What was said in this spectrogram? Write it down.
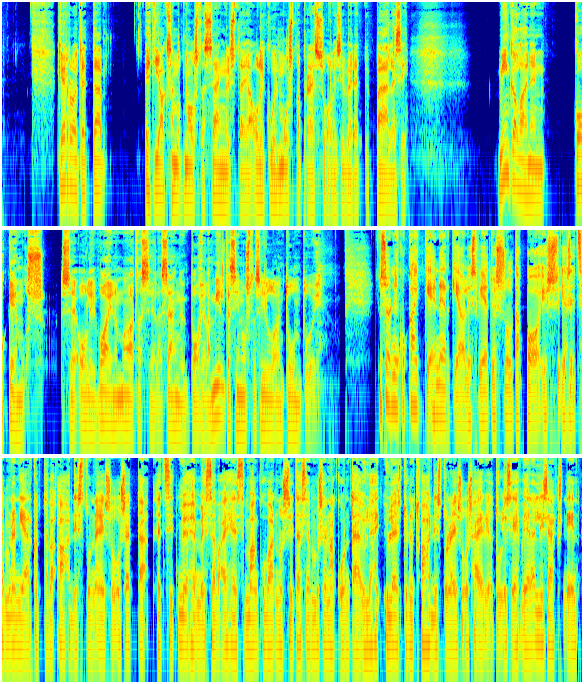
Kerroit, että et jaksanut nousta sängystä ja oli kuin musta pressu olisi vedetty päällesi. Minkälainen kokemus se oli vain maata siellä sängyn pohjalla? Miltä sinusta silloin tuntui? Se on niin kuin kaikki energia olisi viety sulta pois ja sitten semmoinen järkyttävä ahdistuneisuus, että, että sitten myöhemmissä vaiheissa mä oon kuvannut sitä semmoisena, kun tämä yle, yleistynyt ahdistuneisuushäiriö tuli siihen vielä lisäksi, niin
